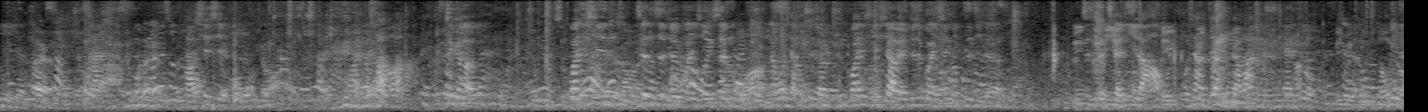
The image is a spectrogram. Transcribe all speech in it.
一、二、三，好，谢谢。这个关心政治就是关心生活啊，那我想这个关心校园就是关心你自己的。自己的权益啦哈，我想这样子表达你们应该就容易了。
